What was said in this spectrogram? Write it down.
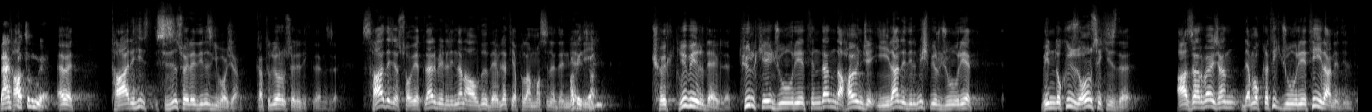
Ben Ta- katılmıyorum. Evet. Tarihi sizin söylediğiniz gibi hocam. Katılıyorum söylediklerinize. Sadece Sovyetler Birliği'nden aldığı devlet yapılanması nedeniyle Tabii değil. canım. Köklü bir devlet. Türkiye Cumhuriyeti'nden daha önce ilan edilmiş bir cumhuriyet. 1918'de Azerbaycan Demokratik Cumhuriyeti ilan edildi.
